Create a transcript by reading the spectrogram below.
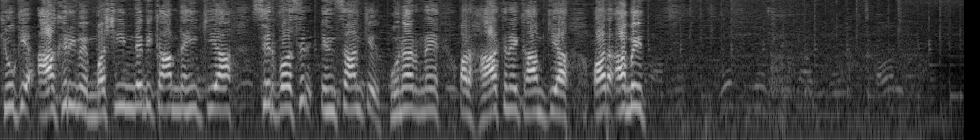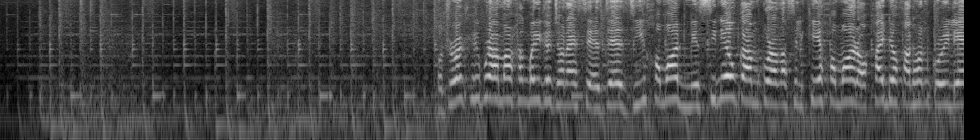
क्योंकि आखिरी में मशीन ने भी काम नहीं किया, सिर्फ़ और सिर्फ़ इंसान के हुनर ने और हाथ ने काम किया। और अमित সতৰাশীৰ পৰা আমাৰ সাংবাদিকে জনাইছে যে যি সময়ত মেচিনেও কাম কৰা নাছিল সেই সময়ত অসাধ্য সাধন কৰিলে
